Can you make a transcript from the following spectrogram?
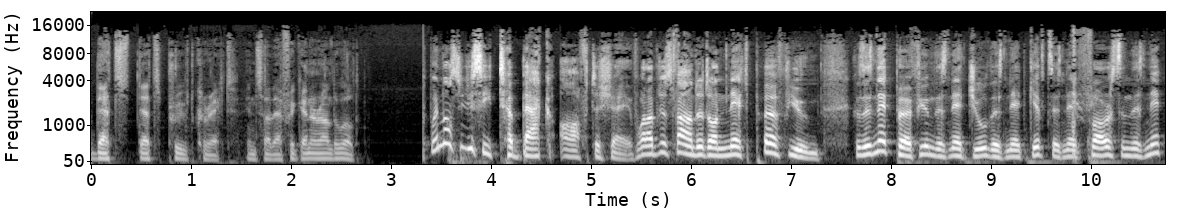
that's, that's proved correct in South Africa and around the world. When else did you see tobacco aftershave? Well, I've just found it on Net Perfume because there's Net Perfume, there's Net Jewel, there's Net Gifts, there's Net Florist, and there's Net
